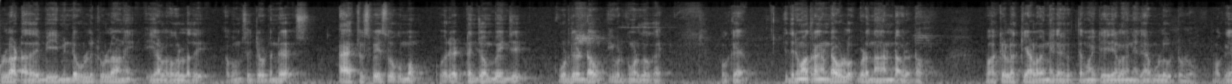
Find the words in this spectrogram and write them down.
ഉള്ളാട്ടോ. അതായത് ബീമിന്റെ ഉള്ളിട്ടുള്ളാണ് ഈ അളവുകളുള്ളത് അപ്പം സിറ്റ് ഔട്ടിന്റെ ആക്ച്വൽ സ്പേസ് നോക്കുമ്പോൾ ഒരു എട്ടഞ്ച് ഒമ്പത് ഇഞ്ച് കൂടുതലുണ്ടാവും ഇവിടേക്കും ഇവിടേക്കൊക്കെ ഓക്കെ. ഇതിന് മാത്രമേ അങ്ങനെ ഉണ്ടാവുള്ളൂ ഇവിടെ നിന്ന് അങ്ങനെ ഉണ്ടാവില്ല കേട്ടോ ബാക്കിയുള്ളൊക്കെ അളവിനേക്കാൻ കൃത്യമായിട്ട് എഴുതിയ അളവിനേക്കാൻ ഉള്ളിൽ കിട്ടുള്ളൂ. ഓക്കെ.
